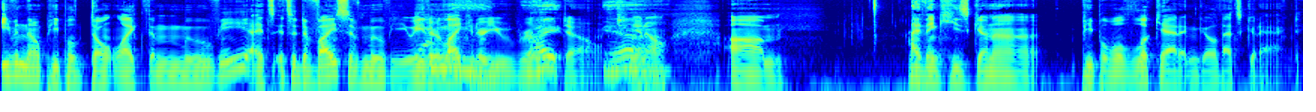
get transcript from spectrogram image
even though people don't like the movie, it's it's a divisive movie. You either like it or you really Right. don't. Yeah. You know, um, I think he's gonna. People will look at it and go, "That's good acting,"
